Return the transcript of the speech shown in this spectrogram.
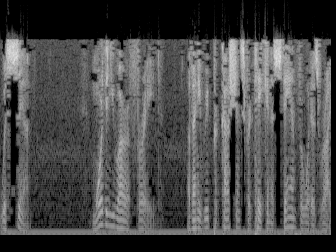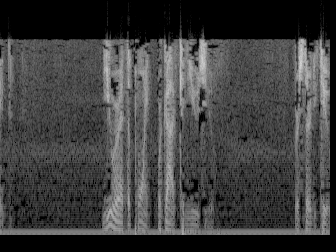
with sin, more than you are afraid of any repercussions for taking a stand for what is right, you are at the point where God can use you. Verse 32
